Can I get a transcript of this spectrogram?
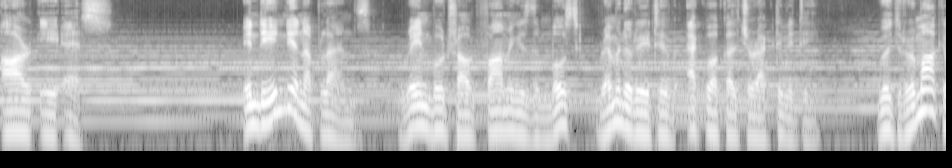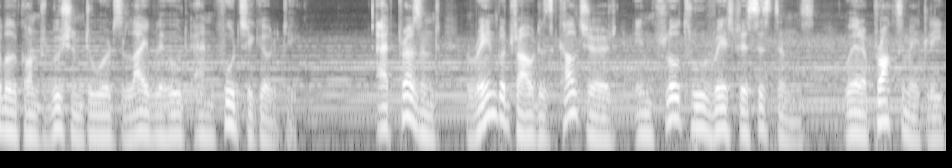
RAS. In the Indian uplands, rainbow trout farming is the most remunerative aquaculture activity with remarkable contribution towards livelihood and food security. At present, rainbow trout is cultured in flow-through raceway systems where approximately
